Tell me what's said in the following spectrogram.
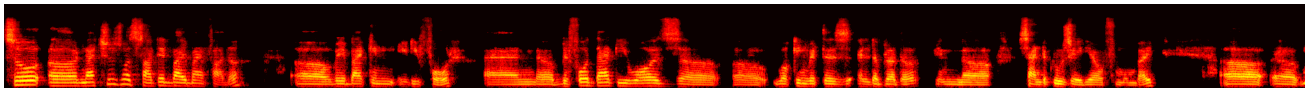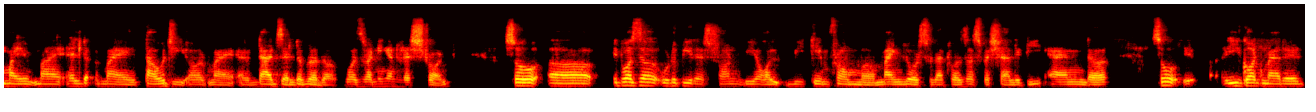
So uh, Naturals was started by my father uh, way back in 84. And uh, before that, he was uh, uh, working with his elder brother in uh, Santa Cruz area of Mumbai. my my elder my Tauji or my dad's elder brother was running a restaurant. So it was a Udupi restaurant. We all we came from Mangalore, so that was a specialty. And so he got married.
